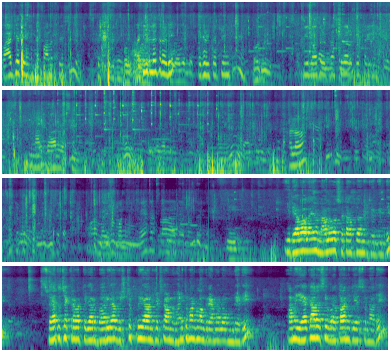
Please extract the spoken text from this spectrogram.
బాధ్యత ఇంక మీరు ఫాలో చేసి మెటీరియల్ అయితే రెడీ ఇక్కడికి తెప్పించి ఈ లోకల్ ట్రస్ట్ వాళ్ళకి తగిలించి హలో. ఈ దేవాలయం నాలుగవ శతాబ్దానికి చెందింది. శ్వేత చక్రవర్తి గారి భార్య విష్ణుప్రియ అని చెప్పి ఆమె వనితమండలం గ్రామంలో ఉండేది. ఆమె ఏకాదశి వ్రతాన్ని చేస్తున్నది.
